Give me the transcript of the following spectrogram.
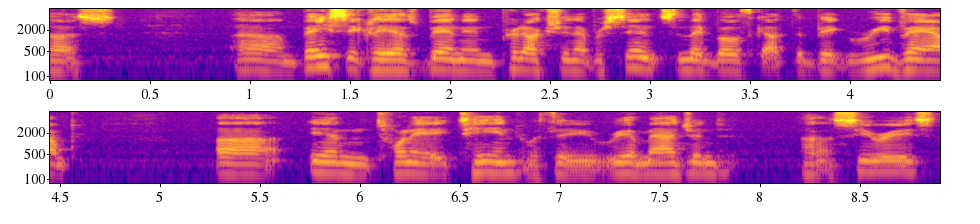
uh, um, basically has been in production ever since, and they both got the big revamp uh, in 2018 with the reimagined uh, series.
